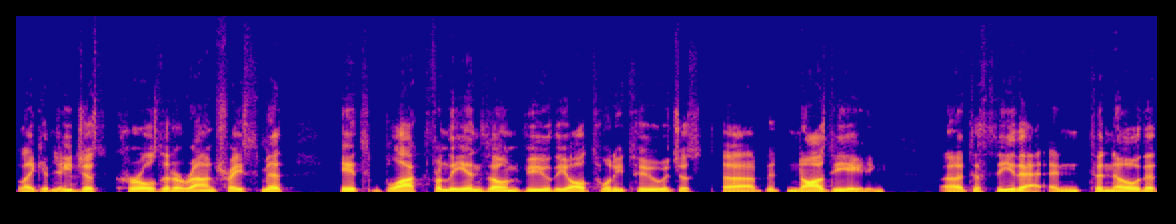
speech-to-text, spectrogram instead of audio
Like if Yeah. he just curls it around Trey Smith, it's blocked from the end zone view. The all 22 is just uh, nauseating uh, to see that and to know that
